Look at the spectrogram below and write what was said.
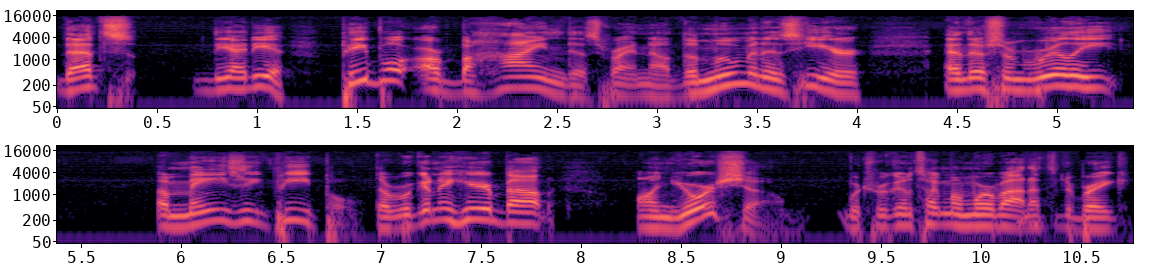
that's the idea. People are behind this right now. The movement is here, and there's some really amazing people that we're going to hear about on your show, which we're going to talk about more about after the break,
